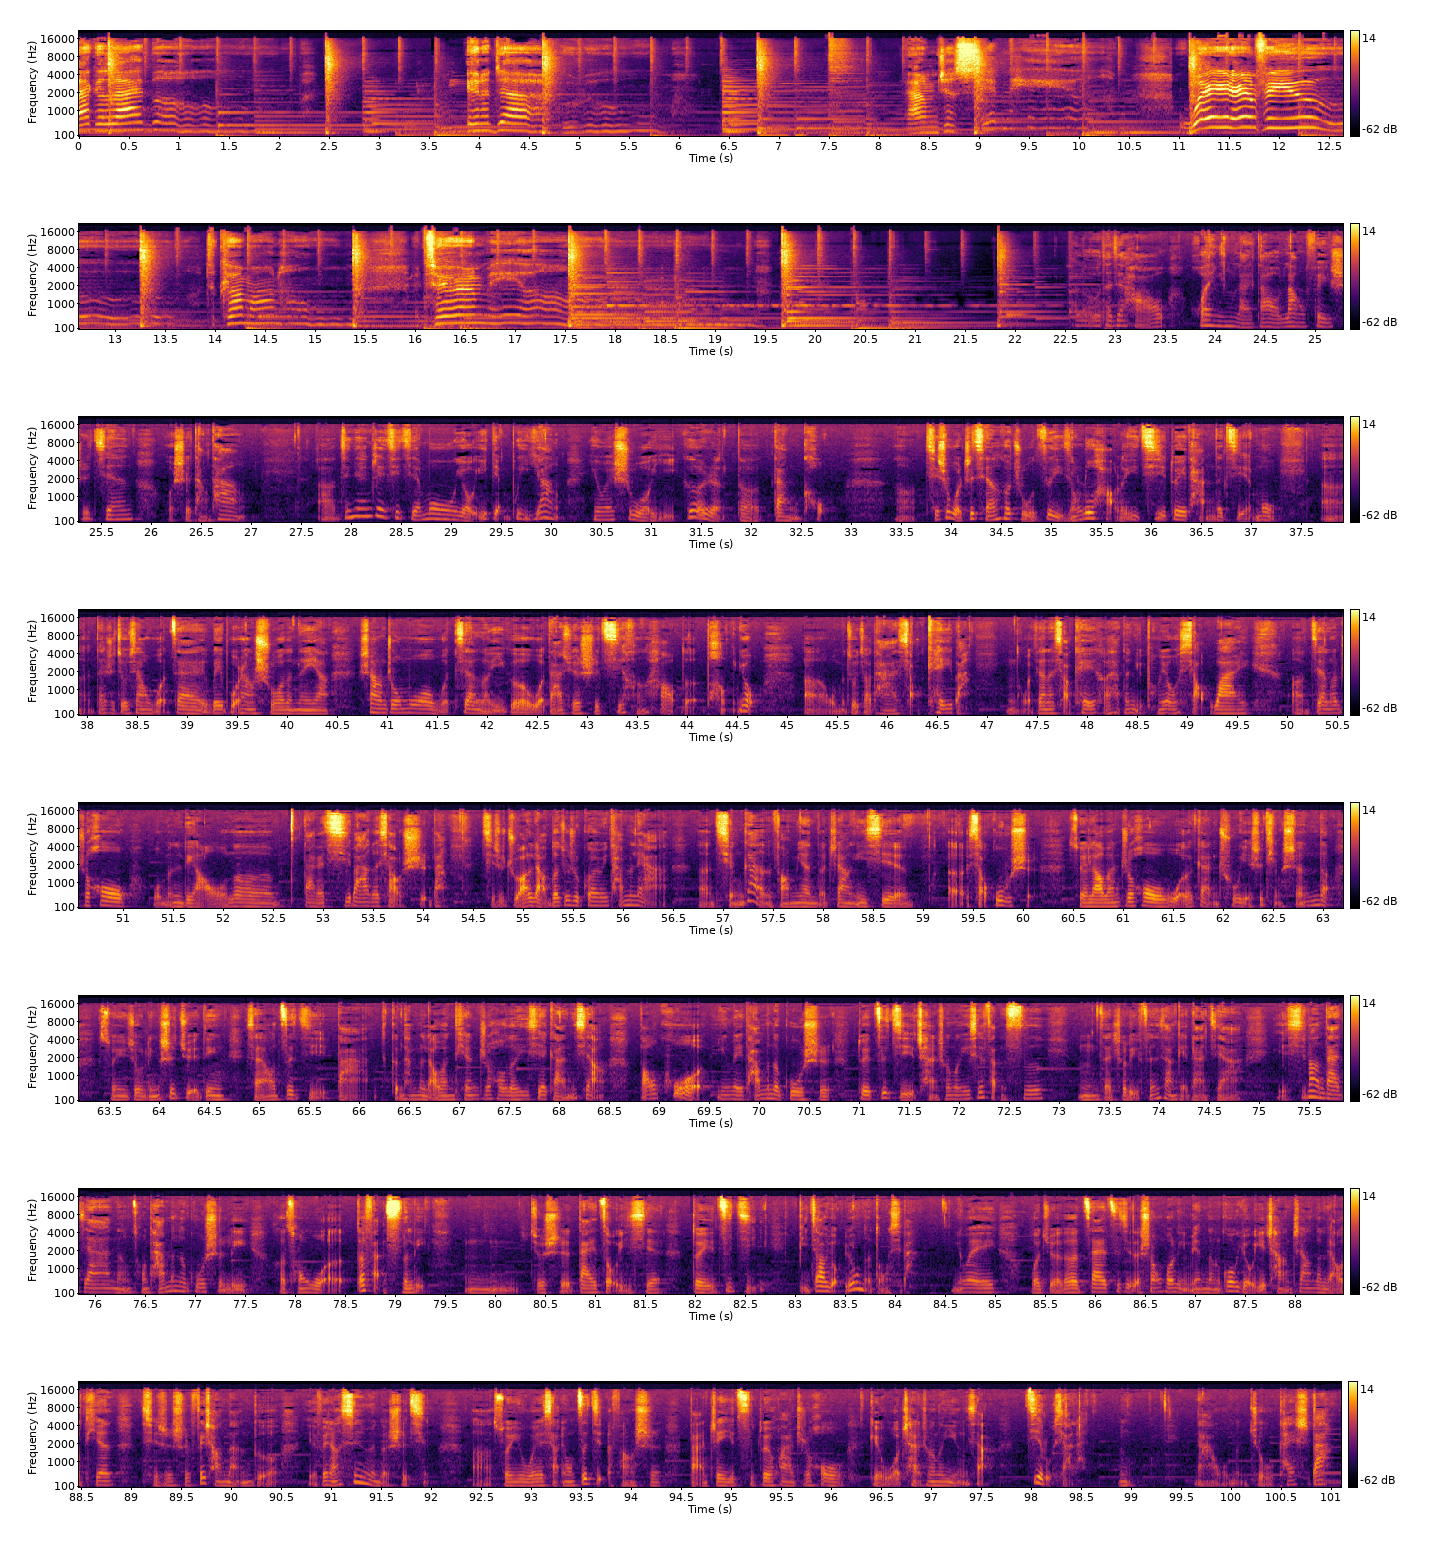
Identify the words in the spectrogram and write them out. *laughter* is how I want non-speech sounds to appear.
like a light bulb in a dark room. I'm just sitting 时间，我是糖糖。啊、今天这期节目有一点不一样，因为是我一个人的单口。嗯、其实我之前和竹子已经录好了一期对谈的节目，呃，但是就像我在微博上说的那样，上周末我见了一个我大学时期很好的朋友，呃，我们就叫他小 K 吧。嗯，我见了小 K 和他的女朋友小 Y，呃，见了之后我们聊了大概七八个小时吧。其实主要聊的就是关于他们俩嗯情感方面的这样一些呃小故事。所以聊完之后，我的感触也是挺深的，所以就临时决定想要自己把跟他们聊完天之后的一些感想，包括因为他们的故事对自己产生的一些反思，嗯，在这里分享给大家，也希望大家能从他们的故事里和从我的反思里，嗯，就是带走一些对自己比较有用的东西吧。因为我觉得在自己的生活里面能够有一场这样的聊天，其实是非常难得也非常幸运的事情啊、所以我也想用自己的方式把这一次对话之后给我产生的影响记录下来。嗯，那我们就开始吧。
